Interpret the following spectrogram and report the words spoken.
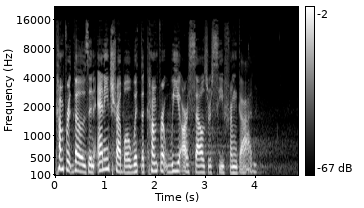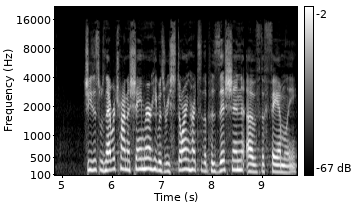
comfort those in any trouble with the comfort we ourselves receive from God. Jesus was never trying to shame her, he was restoring her to the position of the family,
